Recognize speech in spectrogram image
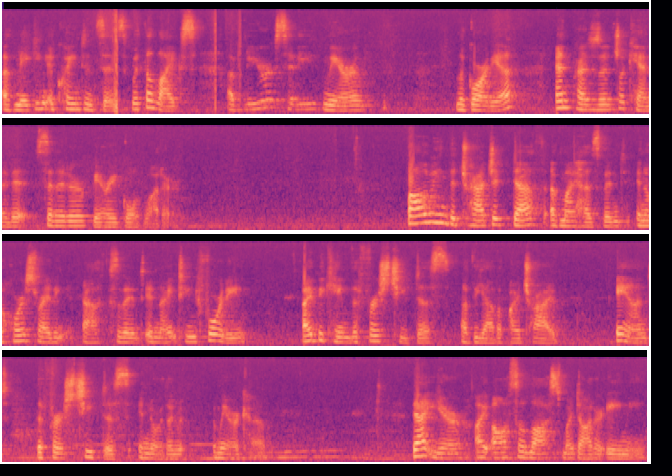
of making acquaintances with the likes of New York City Mayor LaGuardia and presidential candidate Senator Barry Goldwater. Following the tragic death of my husband in a horse riding accident in 1940, I became the first chiefess of the Yavapai tribe and the first chiefess in Northern America. That year, I also lost my daughter Amy.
